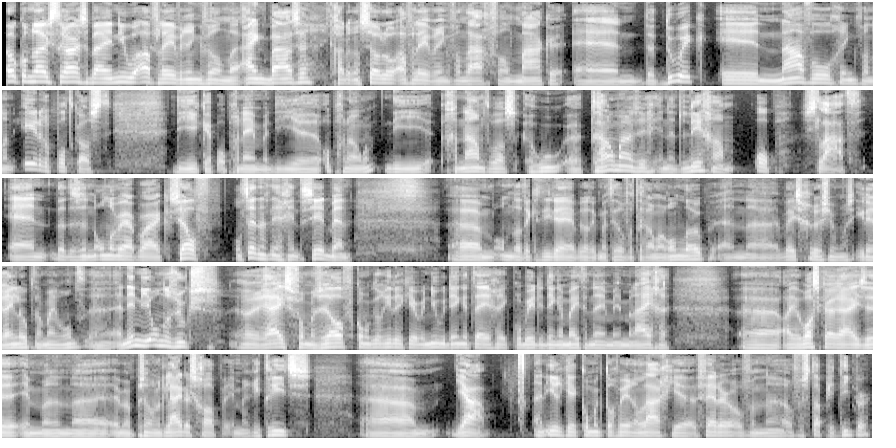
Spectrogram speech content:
Welkom luisteraars bij een nieuwe aflevering van uh, Eindbazen. Ik ga er een solo aflevering vandaag van maken. En dat doe ik in navolging van een eerdere podcast die ik heb opgenomen. Die, uh, opgenomen, die genaamd was Hoe uh, trauma zich in het lichaam opslaat. En dat is een onderwerp waar ik zelf ontzettend in geïnteresseerd ben. Um, omdat ik het idee heb dat ik met heel veel trauma rondloop. En uh, wees gerust jongens, iedereen loopt naar mij rond. Uh, en in die onderzoeksreis van mezelf kom ik toch iedere keer weer nieuwe dingen tegen. Ik probeer die dingen mee te nemen in mijn eigen uh, ayahuasca reizen, in mijn, in mijn persoonlijk leiderschap, in mijn retreats. Um, ja, en iedere keer kom ik toch weer een laagje verder of een, of een stapje dieper.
